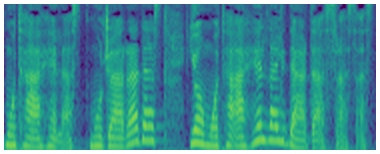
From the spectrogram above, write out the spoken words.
متعهل است مجرد است یا متعهل ولی در دسترس است.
